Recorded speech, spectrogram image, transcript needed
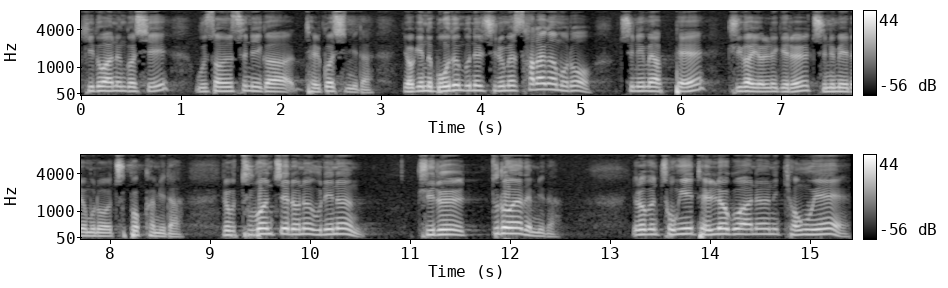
기도하는 것이 우선 순위가 될 것입니다. 여기 있는 모든 분들 주님을 사랑함으로 주님의 앞에 귀가 열리기를 주님의 이름으로 축복합니다. 여러분 두 번째로는 우리는 귀를 뚫어야 됩니다. 여러분 종이 되려고 하는 경우에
